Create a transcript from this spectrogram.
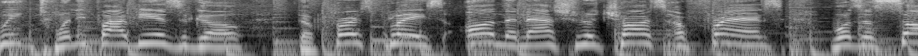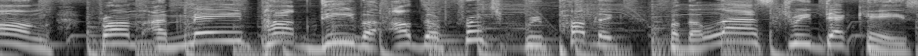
Week, 25 years ago, the first place on the national charts of France was a song from a main pop diva of the French Republic for the last three decades,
